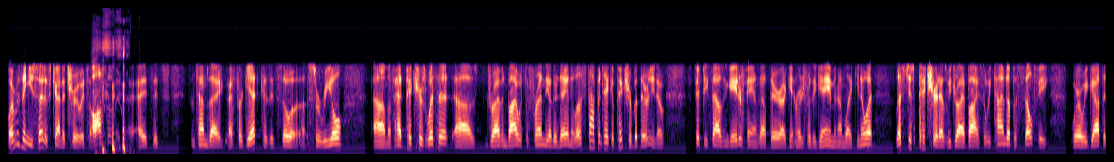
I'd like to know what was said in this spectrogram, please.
Well, everything you said is kind of true. It's awesome. it's, it's, it's sometimes I I forget because it's so uh, surreal. Um, I've had pictures with it. Uh, I was driving by with a friend the other day, and they let's stop and take a picture. But there's you know, fifty thousand Gator fans out there uh, getting ready for the game, and I'm like, you know what? Let's just picture it as we drive by. So we timed up a selfie where we got the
